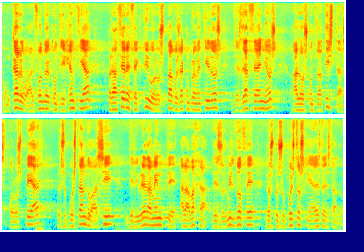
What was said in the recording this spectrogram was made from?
con cargo al Fondo de Contingencia para hacer efectivos los pagos ya comprometidos desde hace años a los contratistas por los PEAs presupuestando así deliberadamente a la baja desde 2012 los presupuestos generales del Estado.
